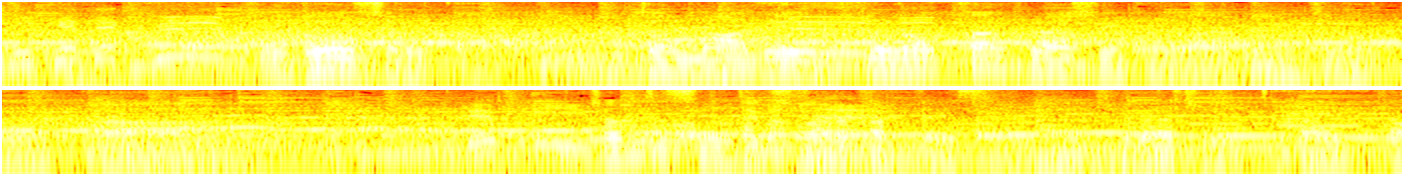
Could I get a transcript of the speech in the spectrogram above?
これどうするか三笘で行くのかフラッシュ行くのかで三笘の方かちょっと選択肢悪かったですよね。フラッシュに使えた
